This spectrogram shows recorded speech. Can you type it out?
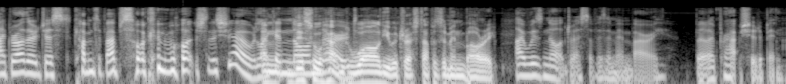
I'd rather just come to BabSoc and watch the show like and a non this all happened while you were dressed up as a Minbari. I was not dressed up as a Minbari, but I perhaps should have been.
